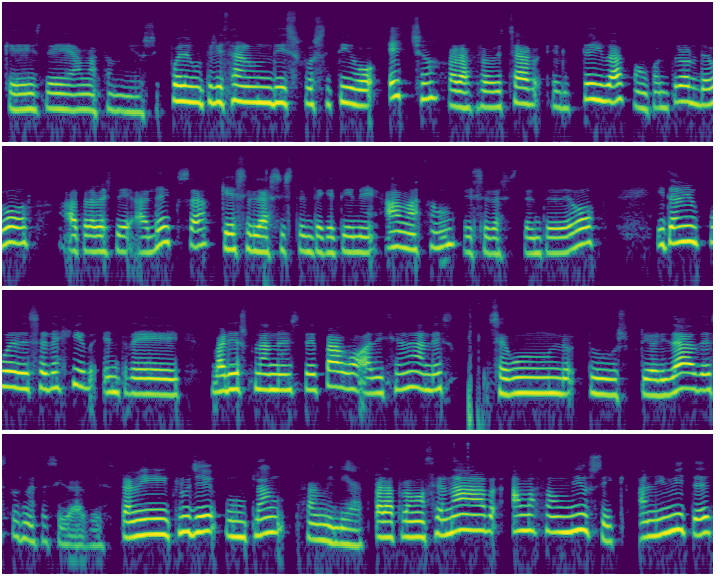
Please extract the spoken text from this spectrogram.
que es de Amazon Music. Pueden utilizar un dispositivo hecho para aprovechar el playback con control de voz a través de Alexa, que es el asistente que tiene Amazon, es el asistente de voz. Y también puedes elegir entre varios planes de pago adicionales según tus prioridades, tus necesidades. También incluye un plan familiar. Para promocionar Amazon Music Unlimited,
